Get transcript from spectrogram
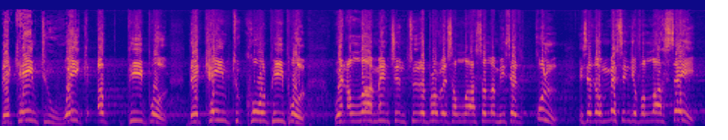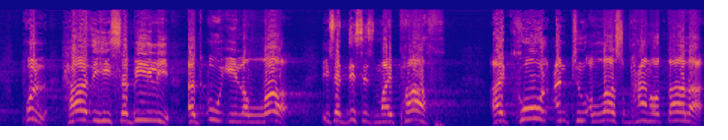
They came to wake up people. They came to call people. When Allah mentioned to the Prophet sallallahu he said, "Qul." He said, "O Messenger of Allah, say, "Qul هذه sabili ad'u ila Allah." He said, "This is my path. I call unto Allah subhanahu wa taala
